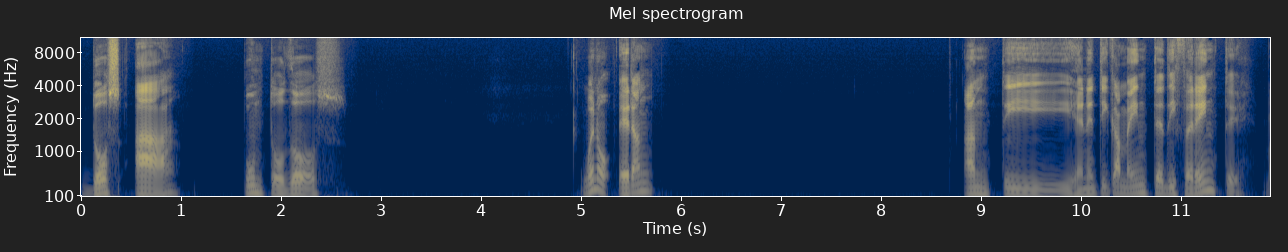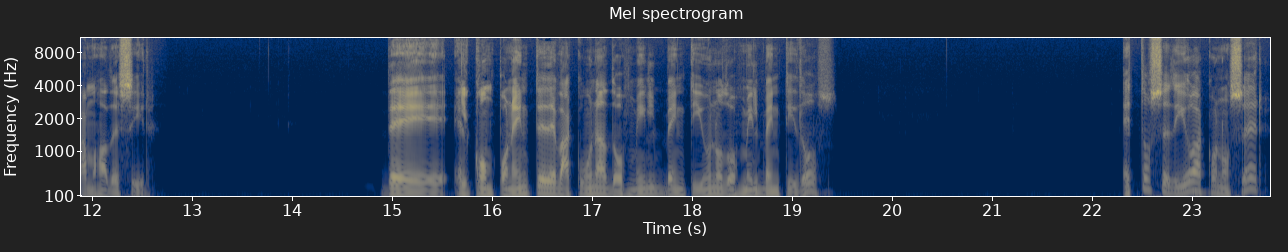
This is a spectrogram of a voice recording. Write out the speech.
2A.2, bueno, eran antigenéticamente diferentes, vamos a decir, del el componente de vacuna 2021-2022. Esto se dio a conocer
